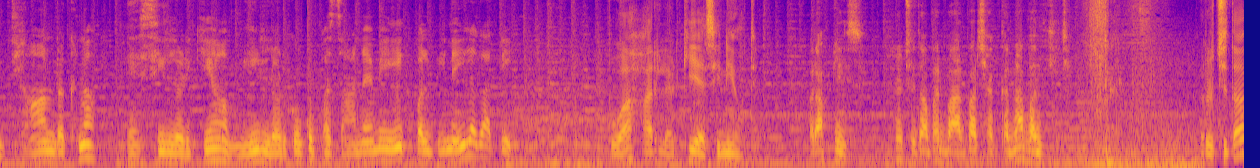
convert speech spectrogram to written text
ध्यान रखना ऐसी लड़कियाँ अमीर लड़कों को फंसाने में एक पल भी नहीं लगाती। बुआ हर लड़की ऐसी नहीं होती। और आप प्लीज़ रुचिता पर बार बार शक करना बंद कीजिए। रुचिता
